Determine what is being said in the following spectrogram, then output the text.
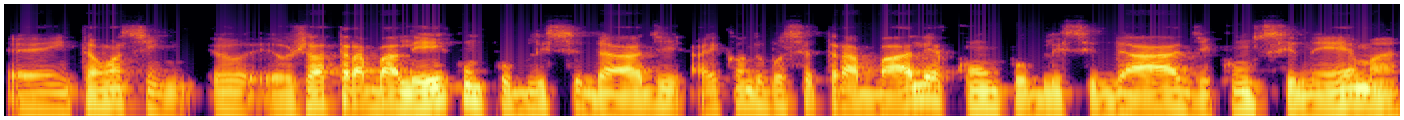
É, então, assim, eu, eu já trabalhei com publicidade, aí quando você trabalha com publicidade, com cinema,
